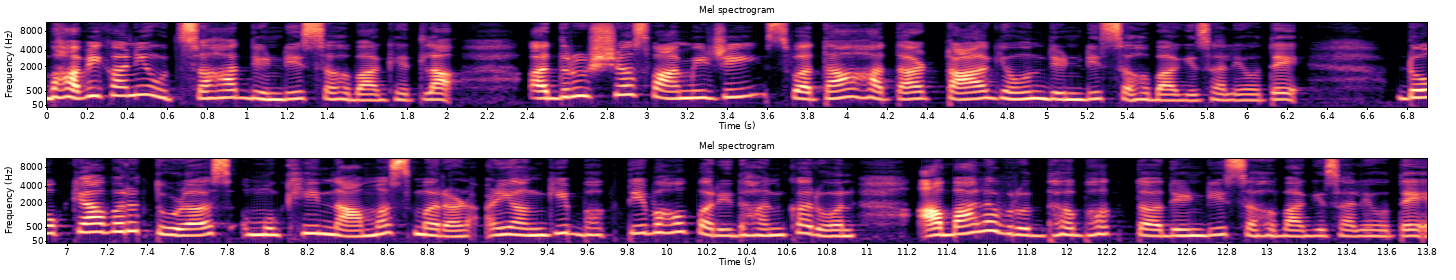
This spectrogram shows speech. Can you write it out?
भाविकांनी उत्साहात दिंडीत सहभाग घेतला. अदृश्य स्वामीजी स्वतः हातात टाळ घेऊन दिंडीत सहभागी झाले होते. डोक्यावर तुळस मुखी नामस्मरण आणि अंगी भक्तिभाव परिधान करून आबालवृद्ध भक्त दिंडीत सहभागी झाले होते.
